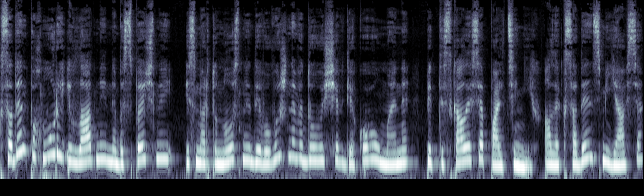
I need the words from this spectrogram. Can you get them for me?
Ксадин похмурий і владний, небезпечний і смертоносний дивовижне видовище, від якого у мене підтискалися пальці ніг. Але Ксадин сміявся,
